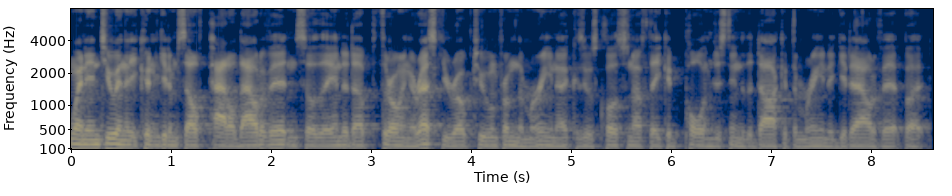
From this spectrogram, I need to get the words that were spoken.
went into and then he couldn't get himself paddled out of it. And so they ended up throwing a rescue rope to him from the marina because it was close enough they could pull him just into the dock at the marina to get out of it. But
